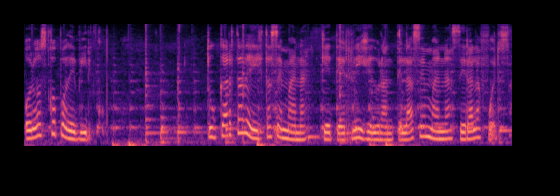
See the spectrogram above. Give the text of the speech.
Horóscopo de Virgo. Tu carta de esta semana que te rige durante la semana será la fuerza.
